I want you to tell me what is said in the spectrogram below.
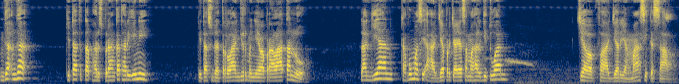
Enggak, enggak Kita tetap harus berangkat hari ini. Kita sudah terlanjur menyewa peralatan loh. Lagian, kamu masih aja percaya sama hal gituan? Jawab Fajar yang masih kesal.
